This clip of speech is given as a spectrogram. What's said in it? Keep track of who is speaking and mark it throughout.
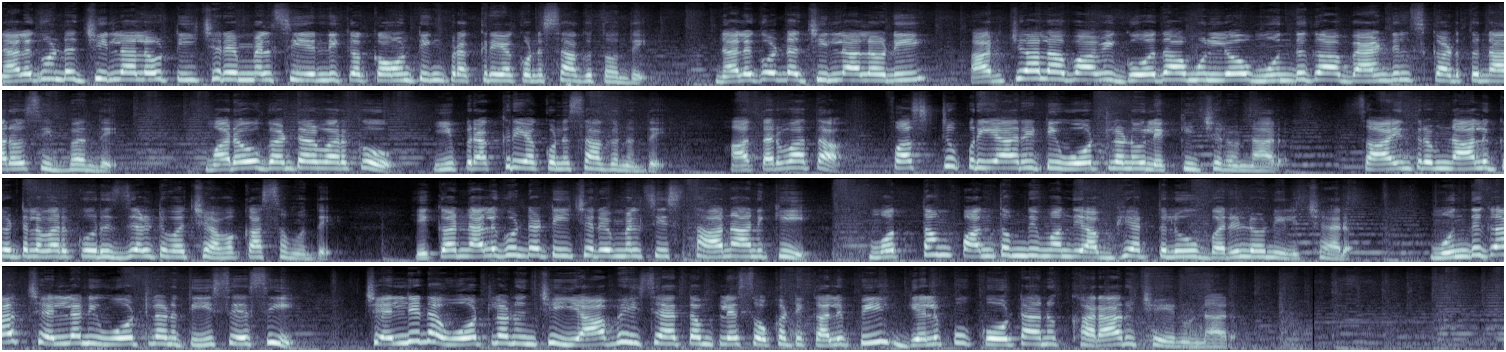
Speaker 1: నల్గొండ జిల్లాలో teacher MLC ఎన్నిక counting ప్రక్రియ కొనసాగుతోంది. నల్గొండ జిల్లాలోని అర్జాలబావి గోదాముల్లో ముందుగా బ్యాండిల్స్ కడుతున్నారు సిబ్బంది. మరో గంట వరకు ఈ ప్రక్రియ కొనసాగనుంది. ఆ తర్వాత ఫస్ట్ ప్రియారిటీ ఓట్లను లెక్కించనున్నారు. సాయంత్రం నాలుగు గంటల వరకు రిజల్ట్ వచ్చే అవకాశం ఉంది. ఇక నల్గొండ టీచర్ ఎమ్మెల్సీ స్థానానికి మొత్తం పంతొమ్మిది మంది అభ్యర్థులు బరిలో నిలిచారు. ముందుగా చెల్లని ఓట్లను తీసేసి చెల్లిన ఓట్ల నుంచి యాభై శాతం ప్లస్ ఒకటి కలిపి గెలుపు కోటాను ఖరారు చేయనున్నారు.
